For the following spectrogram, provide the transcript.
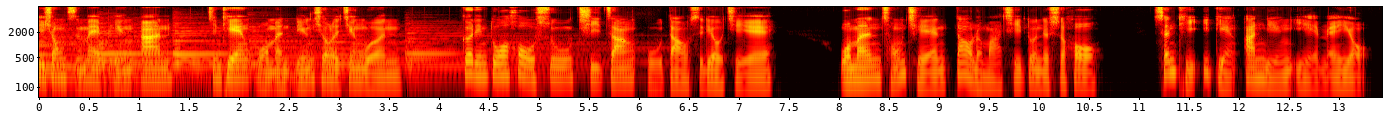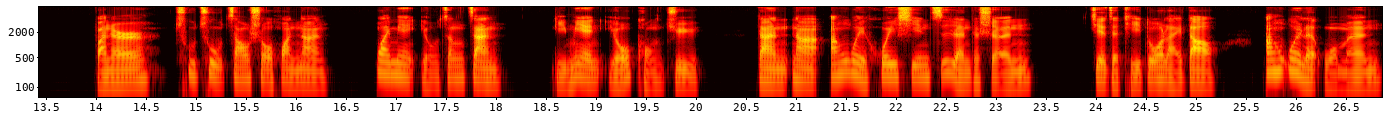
弟兄姊妹平安。今天我们灵修的经文《哥林多后书》七章五到十六节。我们从前到了马其顿的时候，身体一点安宁也没有，反而处处遭受患难，外面有征战，里面有恐惧。但那安慰灰心之人的神，借着提多来到，安慰了我们。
